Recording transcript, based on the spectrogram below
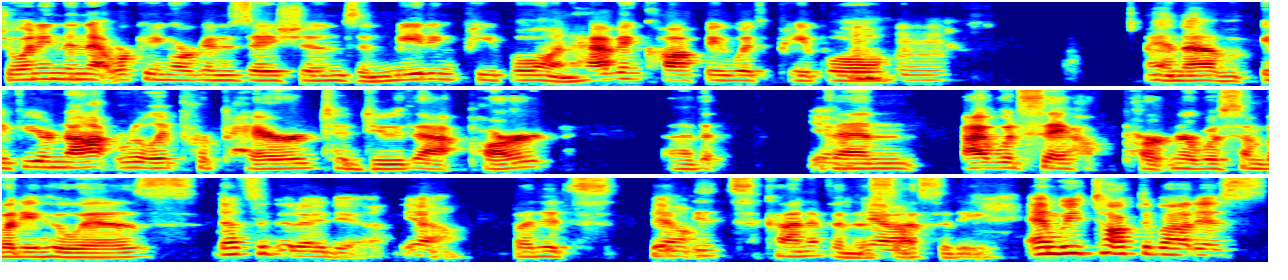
joining the networking organizations and meeting people and having coffee with people. hmm And um, if you're not really prepared to do that part, uh, th- Yeah. then I would say partner with somebody who is. That's a good idea. Yeah. But it's it- Yeah. it's kind of a necessity. And we talked about is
